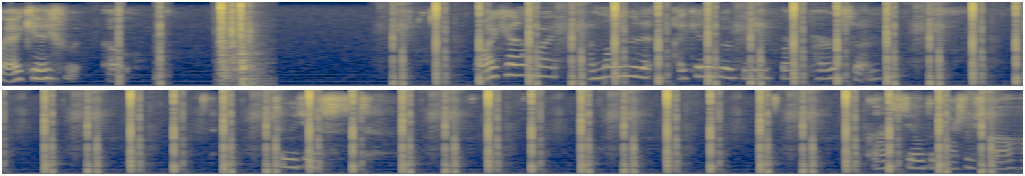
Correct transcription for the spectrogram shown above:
Wait, I can't even. Oh. Why can't I? I'm not even. I can't even be in third person. So we just conceal the cache star.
